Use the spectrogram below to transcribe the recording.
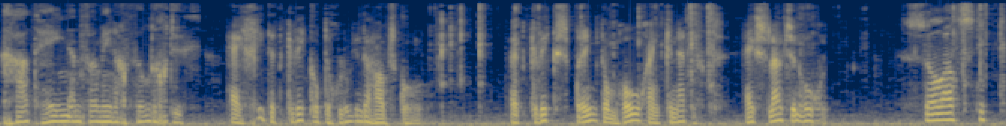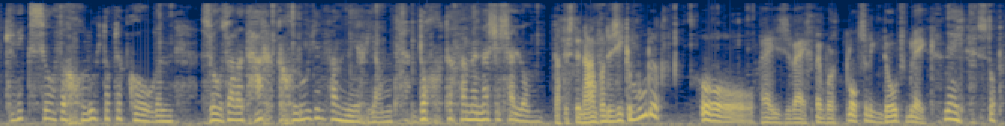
gaat heen en vermenigvuldigt u. Hij giet het kwik op de gloeiende houtskool. Het kwik springt omhoog en knettert. Hij sluit zijn ogen. Zoals dit kwikzilver gloeit op de kolen, zo zal het hart gloeien van Mirjam, dochter van Menashe Shalom. Dat is de naam van de zieke moeder. Oh, hij zwijgt en wordt plotseling doodsbleek. Nee, stop,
